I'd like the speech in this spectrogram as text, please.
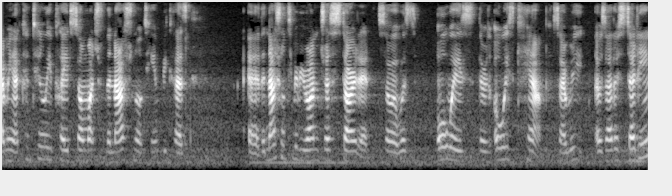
I mean I continually played so much for the national team because uh, the national team of Iran just started, so it was always there was always camp. So I really I was either studying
